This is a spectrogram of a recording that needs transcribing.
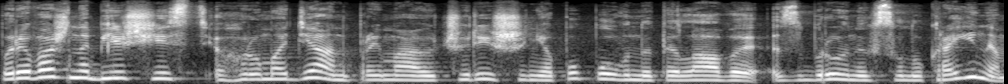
Переважна більшість громадян, приймаючи рішення поповнити лави Збройних сил України,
